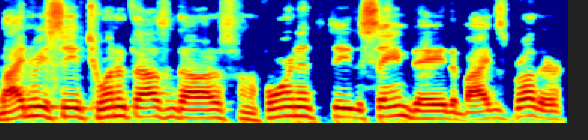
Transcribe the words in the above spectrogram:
Biden received $200,000 from a foreign entity the same day that Biden's brother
